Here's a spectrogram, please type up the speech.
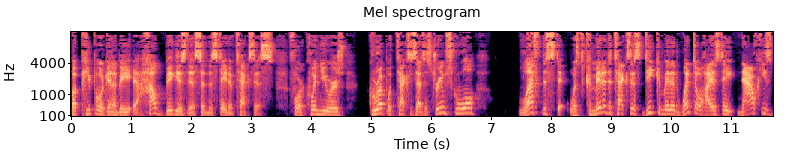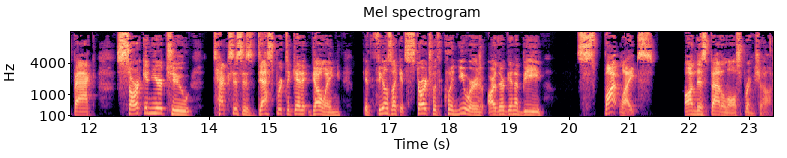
But people are going to be, how big is this in the state of Texas for Quinn Ewers? Grew up with Texas as his dream school, left the st- was committed to Texas, decommitted, went to Ohio State. Now he's back. Sark in year two. Texas is desperate to get it going. It feels like it starts with Quinn Ewers. Are there going to be spotlights on this battle all spring, Sean?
